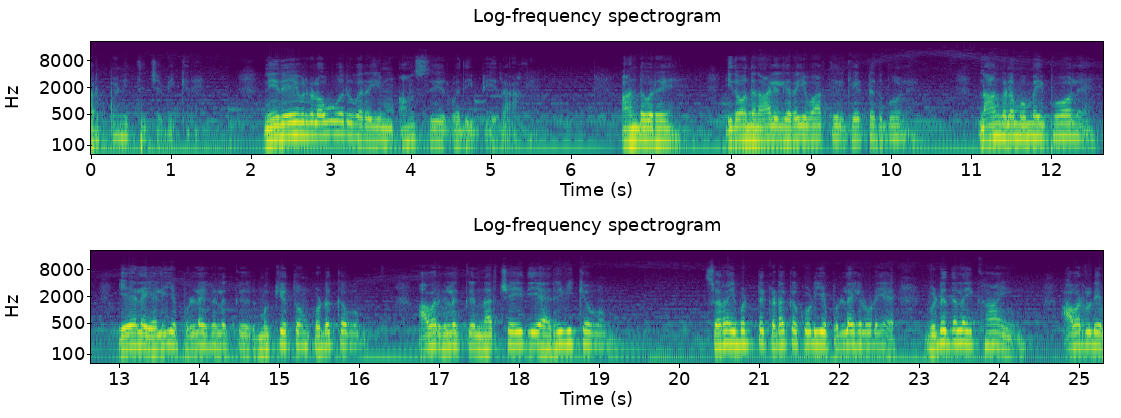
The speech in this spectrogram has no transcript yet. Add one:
அர்ப்பணித்து ஜெபிக்கிறேன். நீரே இவர்கள் ஒவ்வொருவரையும் ஆசீர்வதிப்பீராக. ஆண்டவரே இதோ அந்த நாளில் இறைய வார்த்தையில் கேட்டது போல நாங்களும் உம்மை போல ஏழை எளிய பிள்ளைகளுக்கு முக்கியத்துவம் கொடுக்கவும் அவர்களுக்கு நற்செய்தியை அறிவிக்கவும். சிறைப்பட்டு கிடக்கக்கூடிய பிள்ளைகளுடைய விடுதலைக்காய் அவர்களுடைய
